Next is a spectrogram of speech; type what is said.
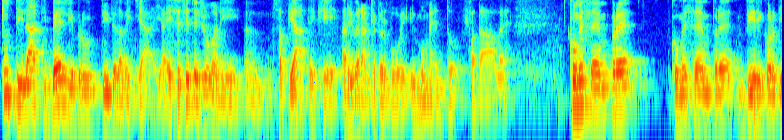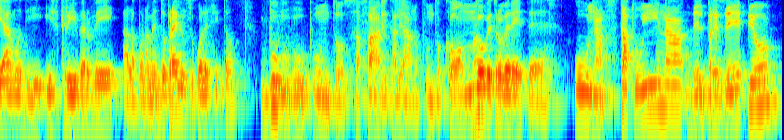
tutti i lati belli e brutti della vecchiaia e se siete giovani ehm, sappiate che arriverà anche per voi il momento fatale. Come sempre, come sempre, vi ricordiamo di iscrivervi all'abbonamento premium su quale sito? www.safariitaliano.com Dove troverete una statuina del presepio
